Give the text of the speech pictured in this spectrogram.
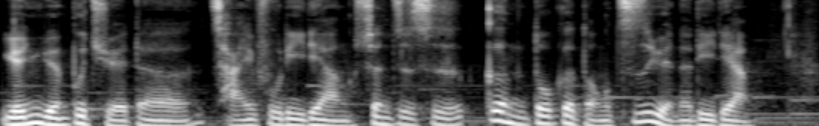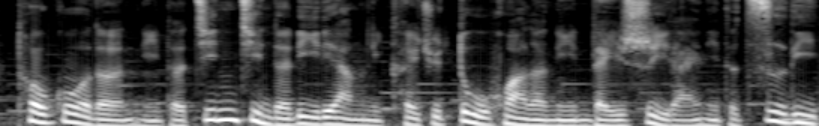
源源不绝的财富力量，甚至是更多各种资源的力量。透过了你的精进的力量，你可以去度化了你累世以来你的智力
